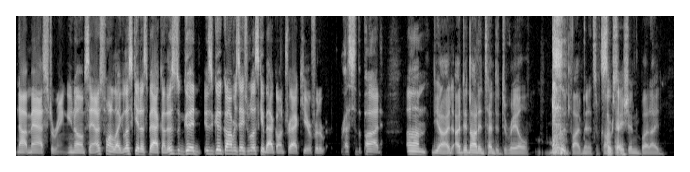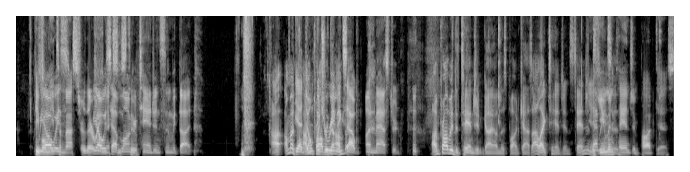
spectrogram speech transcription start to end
not mastering. You know what I'm saying? I just want to like let's get us back on. This is a good this is a good conversation, but let's get back on track here for the rest of the pod. Um Yeah, I, I did not intend to derail more than five minutes of It's okay. conversation, but I People need always- to master their we always have longer too. tangents than we thought. I, I'm a Yeah, I'm don't put your the- remix the- out unmastered. I'm probably the tangent guy on this podcast. I like tangents. Tangents. Yeah, Human to- Tangent Podcast.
